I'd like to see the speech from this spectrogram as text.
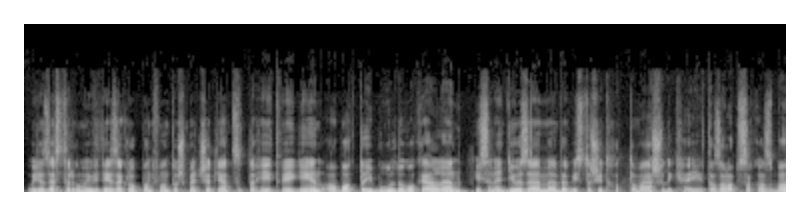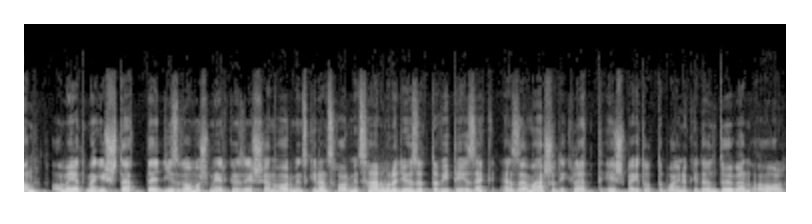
Ugye az Esztergomi vitézek roppant fontos meccset játszott a hétvégén a battai buldogok ellen, hiszen egy győzelemmel bebiztosíthatta második helyét az alapszakaszban, amelyet meg is tett, egy izgalmas mérkőzésen 39-33-ra győzött a vitézek, ezzel második lett, és bejutott a bajnoki döntőben, ahol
